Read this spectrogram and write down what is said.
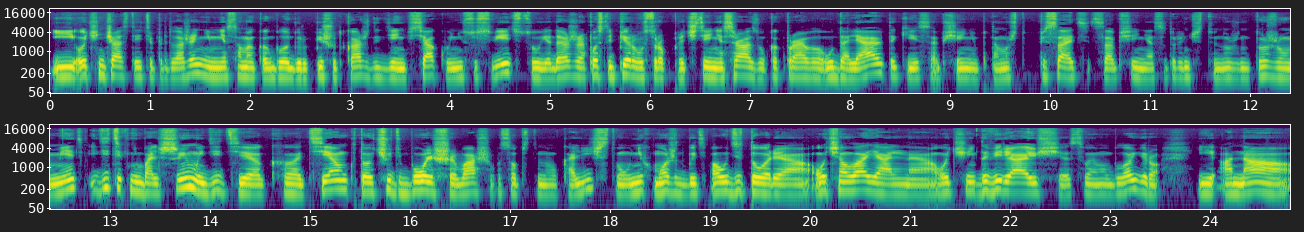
и очень часто эти предложения мне самой как блогеру пишут каждый день всякую несусветицу. Я даже после первого срока прочтения сразу, как правило, удаляю такие сообщения, потому что писать сообщения о сотрудничестве нужно тоже тоже уметь. Идите к небольшим, идите к тем, кто чуть больше вашего собственного количества. У них может быть аудитория очень лояльная, очень доверяющая своему блогеру, и она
